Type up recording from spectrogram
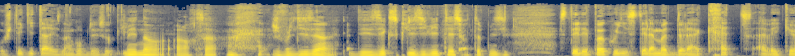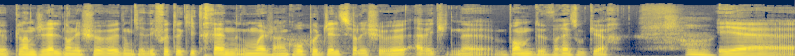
où j'étais guitariste d'un groupe de zouk. Mais non, alors ça, je vous le disais, hein, des exclusivités sur Top Music. C'était l'époque où c'était la mode de la crête avec euh, plein de gel dans les cheveux. Donc il y a des photos qui traînent où moi j'ai un gros pot de gel sur les cheveux avec une euh, bande de vrais zoukers. Oh. Et, euh,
